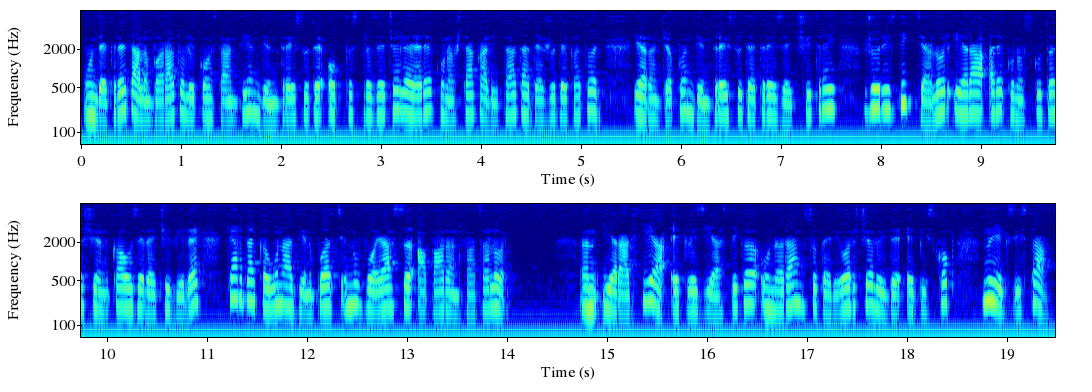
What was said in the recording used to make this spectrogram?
Un decret al împăratului Constantin din 318 le recunoștea calitatea de judecători, iar începând din 333, jurisdicția lor era recunoscută și în cauzele civile, chiar dacă una din părți nu voia să apară în fața lor. În ierarhia ecleziastică, un rang superior celui de episcop nu exista.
